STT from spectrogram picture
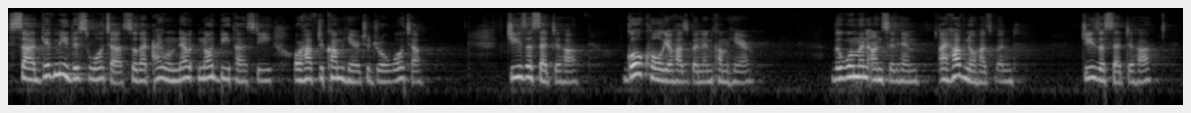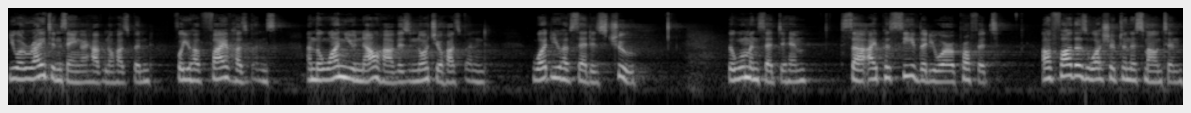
Sir, give me this water so that I will ne- not be thirsty or have to come here to draw water. Jesus said to her, Go call your husband and come here. The woman answered him, I have no husband. Jesus said to her, You are right in saying, I have no husband, for you have five husbands, and the one you now have is not your husband. What you have said is true. The woman said to him, Sir, I perceive that you are a prophet. Our fathers worshipped on this mountain,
